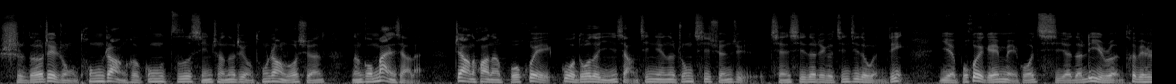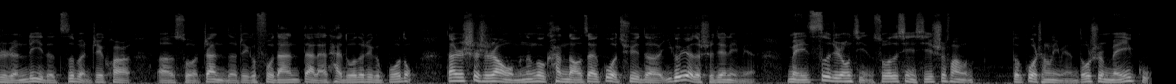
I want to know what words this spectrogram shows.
使得这种通胀和工资形成的这种通胀螺旋能够慢下来。这样的话呢，不会过多的影响今年的中期选举前夕的这个经济的稳定，也不会给美国企业的利润，特别是人力的资本这块儿，呃，所占的这个负担带来太多的这个波动。但是事实上，我们能够看到，在过去的一个月的时间里面，每次这种紧缩的信息释放的过程里面，都是美股，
